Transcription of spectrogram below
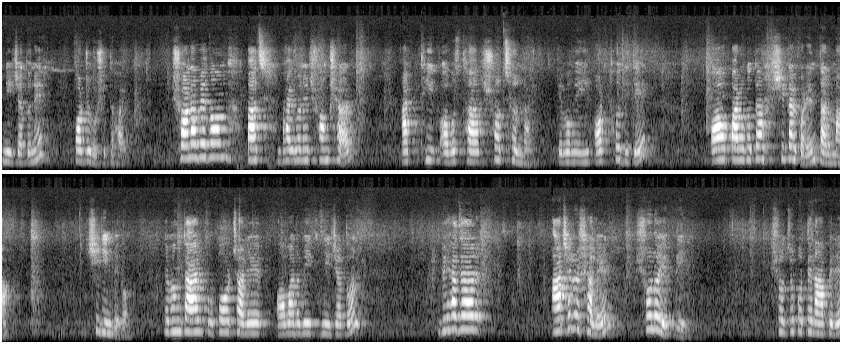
নির্যাতনে পর্যবসিত হয়। সনা বেগম পাঁচ ভাই বোনের সংসার আর্থিক অবস্থা সচ্ছল নয় এবং এই অর্থ দিতে অপারগতা স্বীকার করেন তার মা শিরিন বেগম এবং তার উপর চলে অমানবিক নির্যাতন। দুই হাজার আঠেরো সালের ষোলো এপ্রিল। সহ্য করতে না পেরে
